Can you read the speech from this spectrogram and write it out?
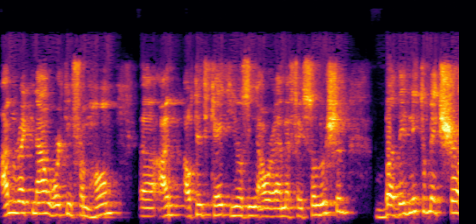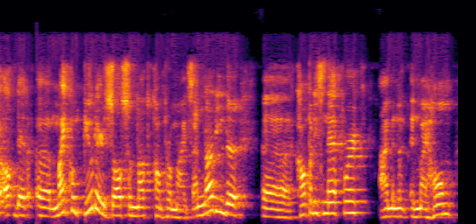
I'm right now working from home. Uh, I'm authenticate using our MFA solution, but they need to make sure that uh, my computer is also not compromised. I'm not in the uh, company's network. I'm in, in, my home.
